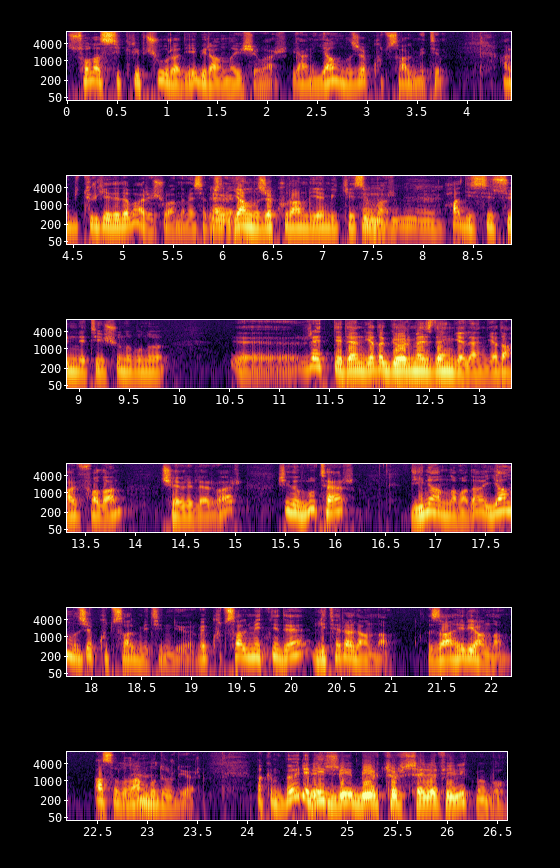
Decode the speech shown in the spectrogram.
sola scriptura diye bir anlayışı var. Yani yalnızca kutsal metin. Hani bir Türkiye'de de var ya şu anda mesela işte Evet. yalnızca Kur'an diyen bir kesim Hı hı, var. evet. Hadisi, sünneti, şunu bunu e, reddeden ya da görmezden gelen ya da hafif alan çevreler var. Şimdi Luther dini anlamada yalnızca kutsal metin diyor ve kutsal metni de literal anlam, zahiri anlam. Asıl olan Evet. budur diyor. Bakın böyle Bir, bir bir, bir tür selefilik mi bu?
